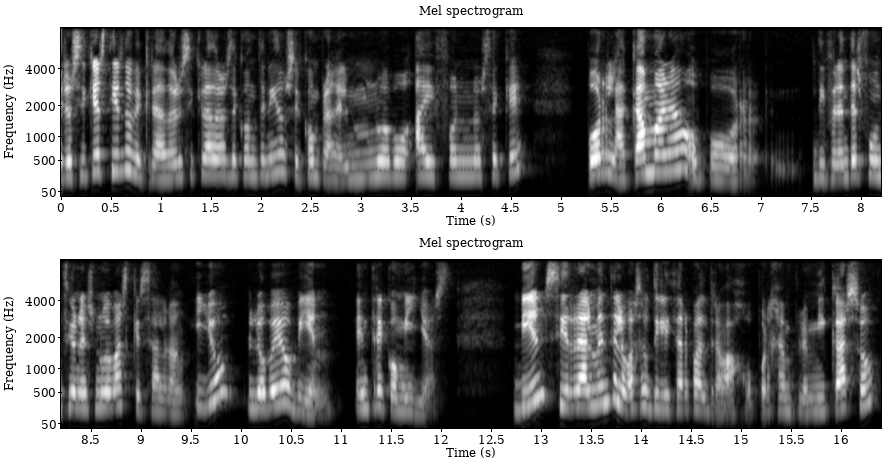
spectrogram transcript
Pero sí que es cierto que creadores y creadoras de contenido se compran el nuevo iPhone no sé qué por la cámara o por diferentes funciones nuevas que salgan. Y yo lo veo bien, entre comillas. Bien si realmente lo vas a utilizar para el trabajo. Por ejemplo, en mi caso,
